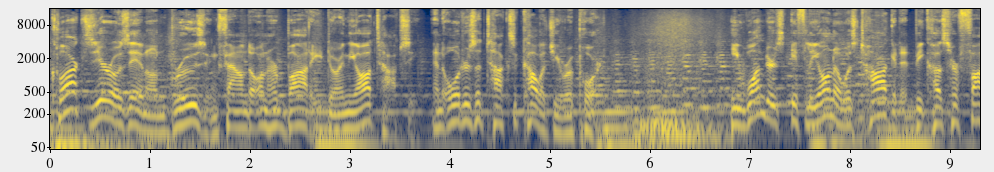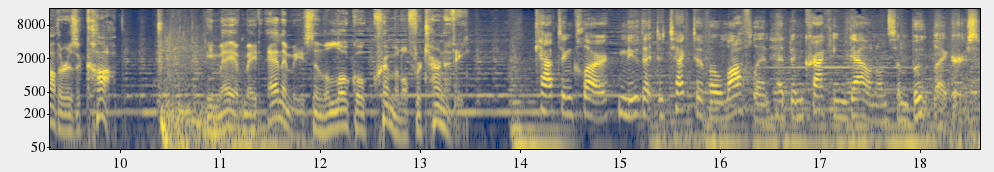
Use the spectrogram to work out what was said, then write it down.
Clark zeroes in on bruising found on her body during the autopsy and orders a toxicology report. He wonders if Leona was targeted because her father is a cop. He may have made enemies in the local criminal fraternity. Captain Clark knew that Detective O'Laughlin had been cracking down on some bootleggers.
